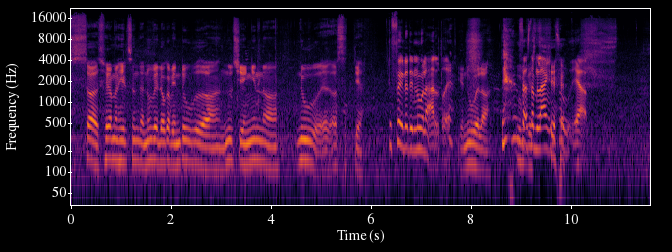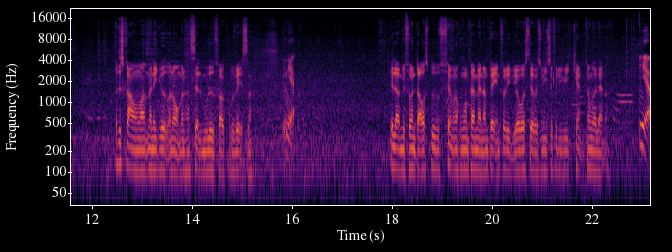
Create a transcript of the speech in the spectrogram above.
så hører man hele tiden, at nu vil jeg lukke vinduet, og nu er Schengen, og nu, øh, og så, ja, du føler det nu eller aldrig. ja nu eller... Først om lang Ja. tid, ja. Og det skræmmer mig, at man ikke ved, hvornår man har selv mulighed for at kunne bevæge sig. Ja. Eller om vi får en dagsbøde på 500 kroner per mand om dagen, fordi vi overstår vores visa, fordi vi ikke kan komme ud af landet. Ja.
